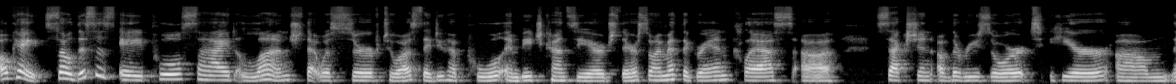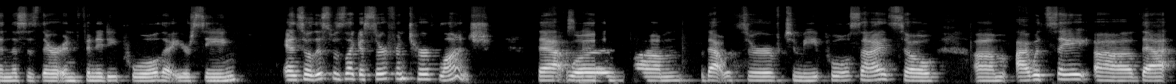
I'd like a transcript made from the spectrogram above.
Okay, so this is a poolside lunch that was served to us. They do have pool and beach concierge there. So I'm at the Grand Class uh, section of the resort here. Um, and this is their infinity pool that you're seeing. And so this was like a surf and turf lunch that was um, that was served to me poolside. So um, I would say uh, that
